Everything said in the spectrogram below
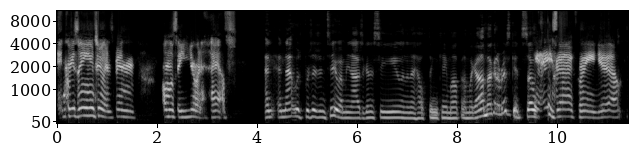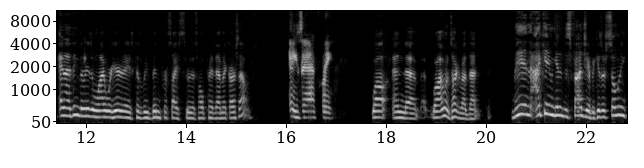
Increasing you too. It's been almost a year and a half. And and that was precision too. I mean, I was going to see you, and then a health thing came up, and I'm like, I'm not going to risk it. So, Yeah, exactly. Yeah, and I think the reason why we're here today is because we've been precise through this whole pandemic ourselves. exactly. Well, and uh, well, I want to talk about that. Man, I can't even get into dysphagia because there's so many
